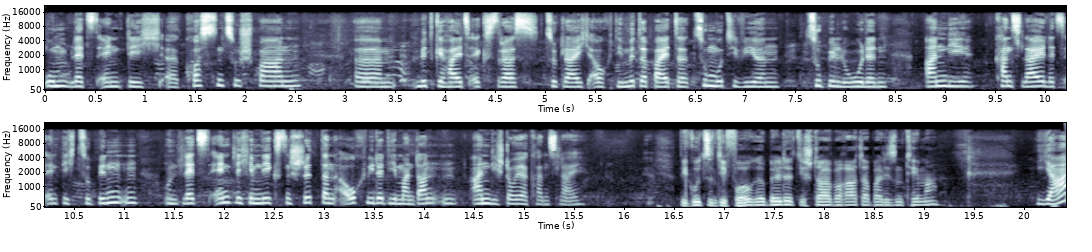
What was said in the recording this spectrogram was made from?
um letztendlich äh, Kosten zu sparen ähm, mit Gehaltsextras zugleich auch die Mitarbeiter zu motivieren, zu belohnen, an die Kanzlei letztendlich zu binden und letztendlich im nächsten Schritt dann auch wieder die Mandanten an die Steuerkanzlei. Wie gut sind die vorgebildet, die Steuerberater bei diesem Thema? Ja,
